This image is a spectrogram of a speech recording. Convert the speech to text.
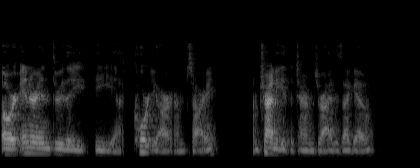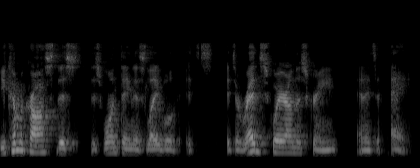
or enter in through the the uh, courtyard, I'm sorry, I'm trying to get the terms right as I go you come across this this one thing that's labeled it's it's a red square on the screen and it's an A.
